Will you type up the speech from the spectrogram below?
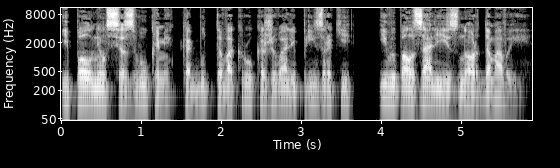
и полнился звуками, как будто вокруг оживали призраки и выползали из нор домовые.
